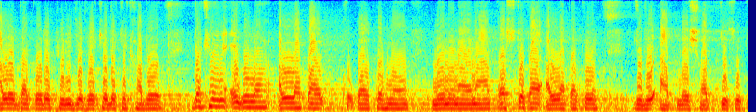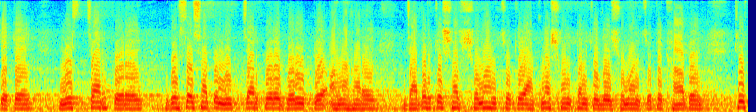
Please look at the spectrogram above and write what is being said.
আলাদা করে ফ্রিজে রেখে রেখে খাব। দেখেন এগুলা আল্লাহ পাক কখনো মেনে নেয় না, কষ্ট পায় আল্লাহ পাকে। যদি আপনি সব কিছু কেটে, নিশ্চার করে গোসের সাথে নিশ্চার করে গরিবকে অনাহারে, যাদেরকে সব সমান চোখে, আপনার সন্তানকে যে সমান চোখে খাওয়াবেন ঠিক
